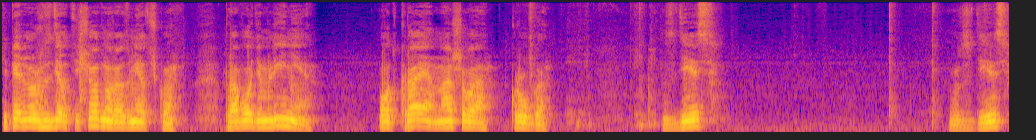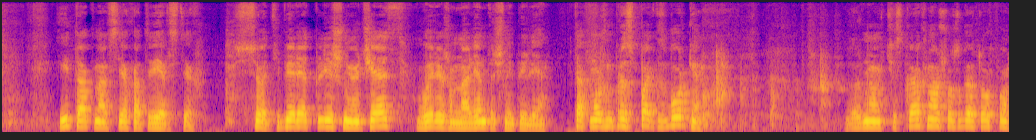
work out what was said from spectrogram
Теперь нужно сделать еще одну разметочку. Проводим линии от края нашего круга. Здесь, вот здесь и так на всех отверстиях. Все, теперь эту лишнюю часть вырежем на ленточной пиле. Так, можно приступать к сборке. Возьмем в тисках нашу заготовку.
